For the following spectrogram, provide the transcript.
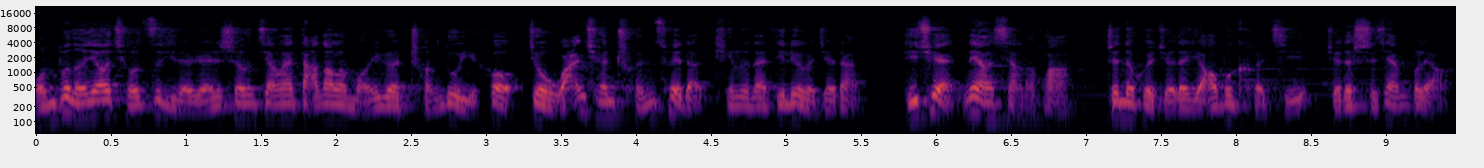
我们不能要求自己的人生将来达到了某一个程度以后，就完全纯粹的停留在第六个阶段。的确，那样想的话，真的会觉得遥不可及，觉得实现不了。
